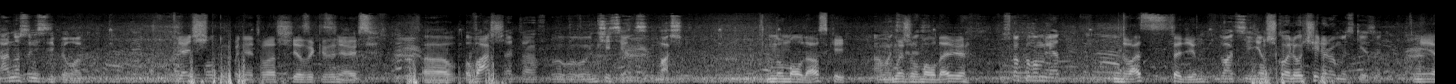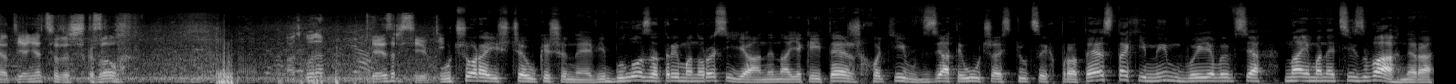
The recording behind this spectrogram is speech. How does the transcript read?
А ну снизите пилот. Я не могу понять ваш язык, извиняюсь. Э, ваш это э, чеченец, ваш. Ну, молдавский. А мы Мы же в Молдавии. Сколько вам лет? 21. 21. В школе учили румынский язык? Нет, я не отсюда же сказал. Откуда? Я из России. Учора іще у Кишиневі було затримано росіянина, який теж хотів взяти участь у цих протестах, і ним виявився найманець із Вагнера.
